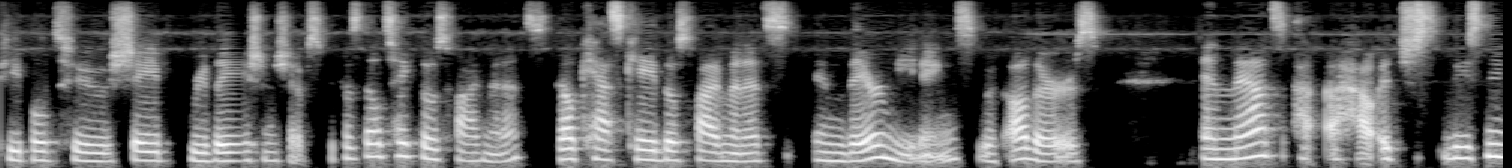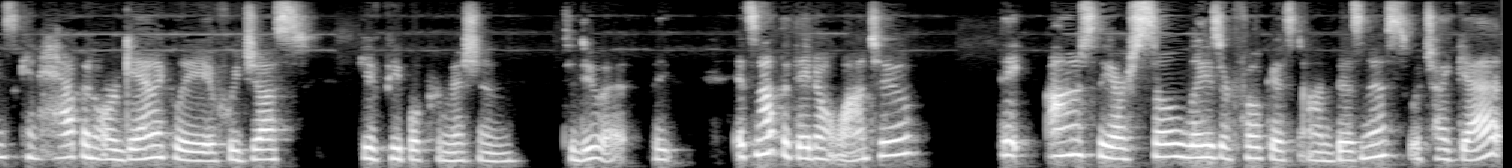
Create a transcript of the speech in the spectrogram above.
people to shape relationships because they'll take those five minutes they'll cascade those five minutes in their meetings with others. And that's how it just these things can happen organically if we just give people permission to do it. It's not that they don't want to they honestly are so laser focused on business which i get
